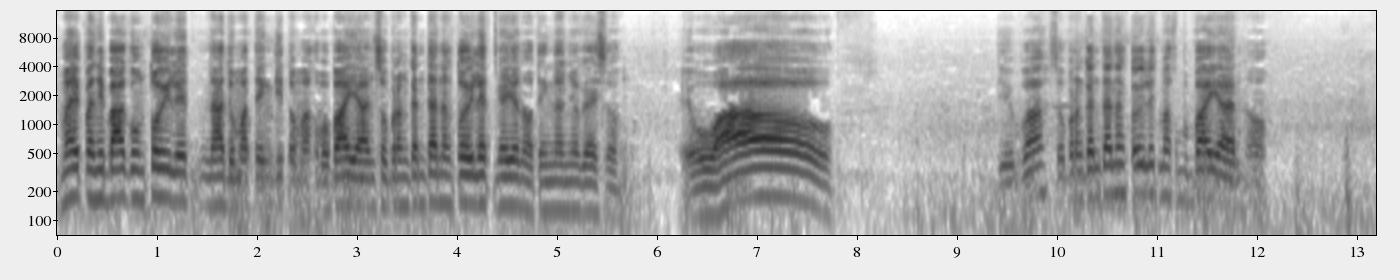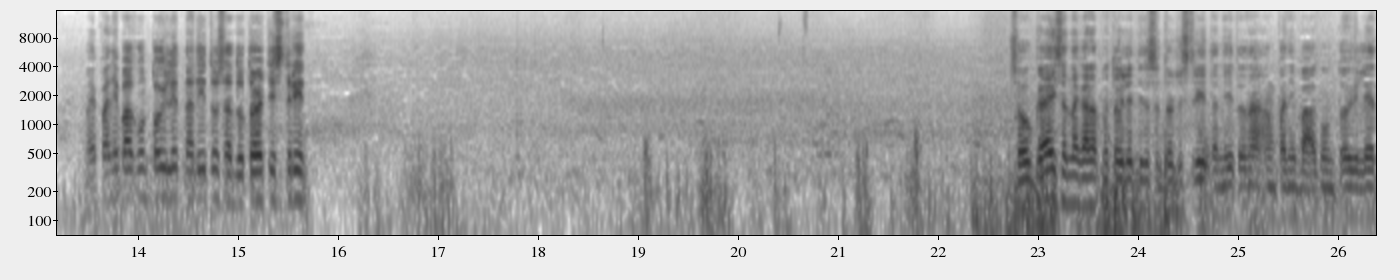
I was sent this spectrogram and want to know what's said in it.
may panibagong toilet na dumating dito mga kababayan. Sobrang ganda ng toilet ngayon, oh. Tingnan nyo, guys, oh. Eh, wow! Diba? Sobrang ganda ng toilet mga kababayan, oh. May panibagong toilet na dito sa Duterte Street. So guys, ang naghanap ng toilet dito sa Duterte Street, andito na ang panibagong toilet.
